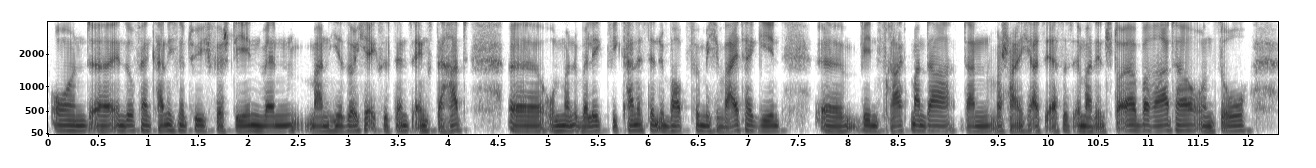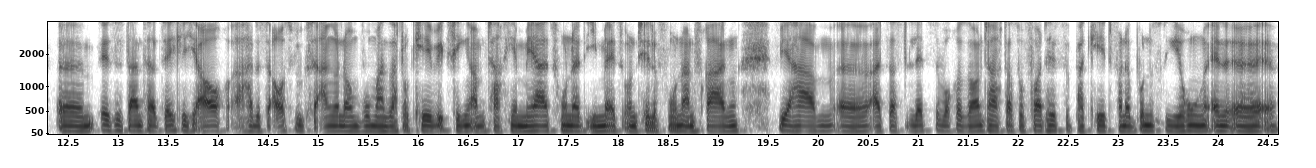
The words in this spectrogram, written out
Und äh, insofern kann ich natürlich verstehen, wenn man hier solche Existenzängste hat äh, und man überlegt, wie kann es denn überhaupt für mich weitergehen? Äh, wen fragt man da? Dann wahrscheinlich als erstes immer den Steuerberater und so äh, ist es dann tatsächlich auch, hat es Auswüchse angenommen, wo man sagt, okay, wir kriegen am Tag hier mehr als 100 E-Mails und Telefonanfragen. Wir haben, äh, als das letzte Woche Sonntag das Soforthilfepaket von der Bundesregierung äh,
